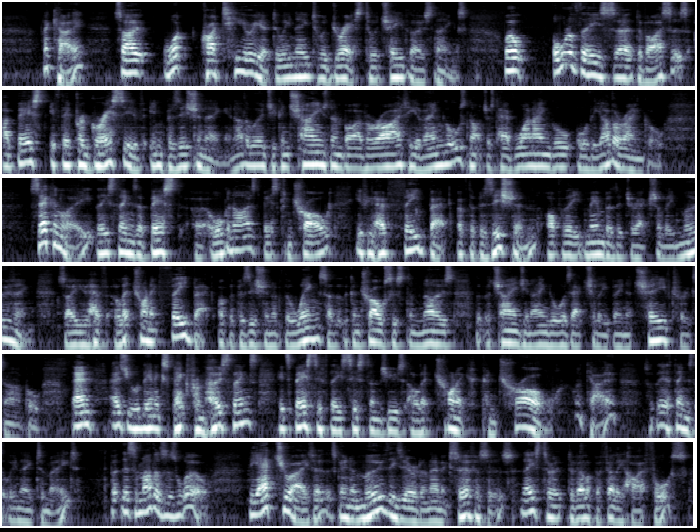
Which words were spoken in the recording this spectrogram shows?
Okay, so what criteria do we need to address to achieve those things? Well, all of these uh, devices are best if they're progressive in positioning. In other words, you can change them by a variety of angles, not just have one angle or the other angle. Secondly, these things are best uh, organized, best controlled if you have feedback of the position of the member that you're actually moving. So you have electronic feedback of the position of the wing so that the control system knows that the change in angle has actually been achieved, for example. And as you would then expect from those things, it's best if these systems use electronic control. Okay, so they're things that we need to meet. But there's some others as well. The actuator that's going to move these aerodynamic surfaces needs to develop a fairly high force.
